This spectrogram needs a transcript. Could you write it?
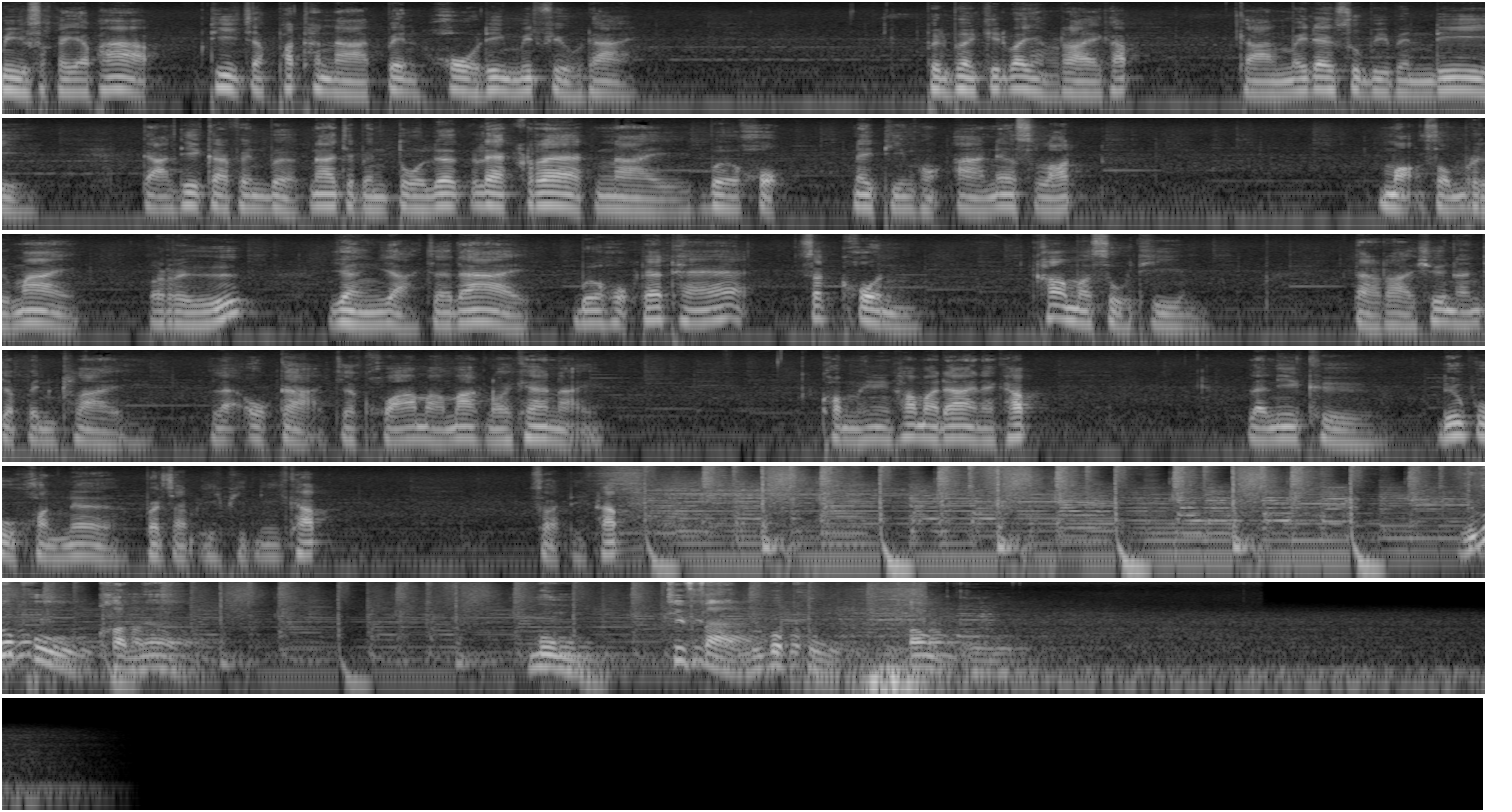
มีศักยภาพที่จะพัฒนาเป็นโฮดดิ้งมิดฟิลด์ได้ เพื่อนๆคิดว่าอย่างไรครับ การไม่ได้ซูบีเบนดี้การที่กราเฟนเบิร์กน่าจะเป็นตัวเลือกแรก ๆ ในเบอร์ 6 ในทีมของอาร์เนลสล็อตเหมาะสมหรือไม่ หรือยังอยากจะได้เบอร์ 6 แท้ ๆ สักคนเข้ามาสู่ทีม แต่รายชื่อนั้นจะเป็นใคร และโอกาสจะคว้ามามากน้อยแค่ไหน คอมเมนต์เข้ามาได้นะครับ และนี่คือลิวพูคอนเนอร์ประจำ EP นี้ครับ สวัสดีครับลิวพูคอนเนอร์มุมที่แฟนลิวพูต้องรู้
